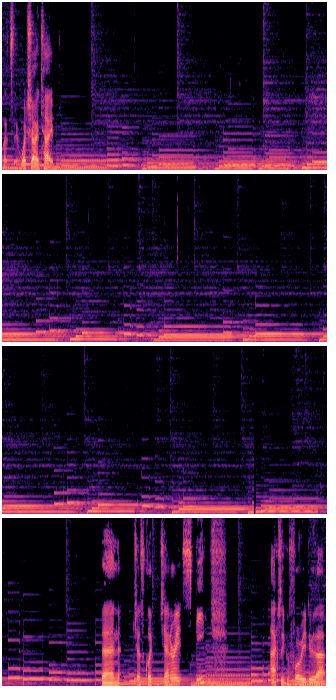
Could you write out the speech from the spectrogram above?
let's see, what should I type? Then just click generate speech. Actually, before we do that,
